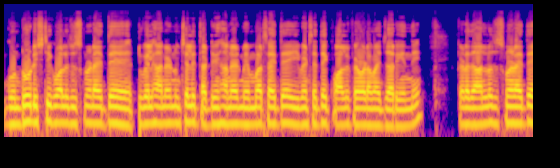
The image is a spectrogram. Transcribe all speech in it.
గుంటూరు డిస్టిక్ వాళ్ళు చూసుకున్నట్టయితే ట్వెల్వ్ హండ్రెడ్ నుంచి వెళ్ళి థర్టీన్ హండ్రెడ్ మెంబర్స్ అయితే ఈవెంట్స్ అయితే క్వాలిఫై అవ్వడం అయితే జరిగింది. ఇక్కడ దానిలో చూసుకున్నట్టయితే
